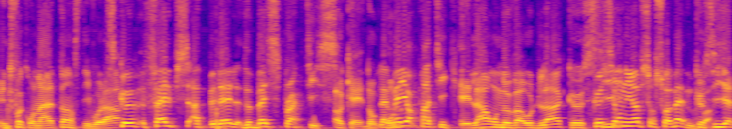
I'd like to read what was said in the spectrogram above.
Une fois qu'on a atteint ce niveau-là. Ce que Phelps appelait the best practice. Ok, donc la on- meilleure pratique. Et là, on ne va au-delà que si. que si on innove sur soi-même. que s'il y, a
